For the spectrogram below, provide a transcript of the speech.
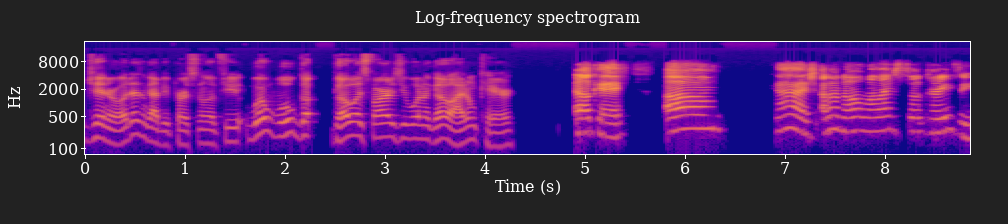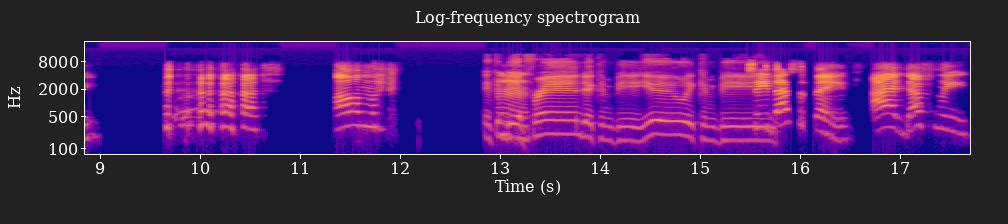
general. It doesn't gotta be personal. If you we'll we'll go go as far as you want to go. I don't care. Okay. Um, gosh, I don't know. My life's so crazy. Um, It can be a Hmm. friend. It can be you. It can be see, that's the thing. I definitely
